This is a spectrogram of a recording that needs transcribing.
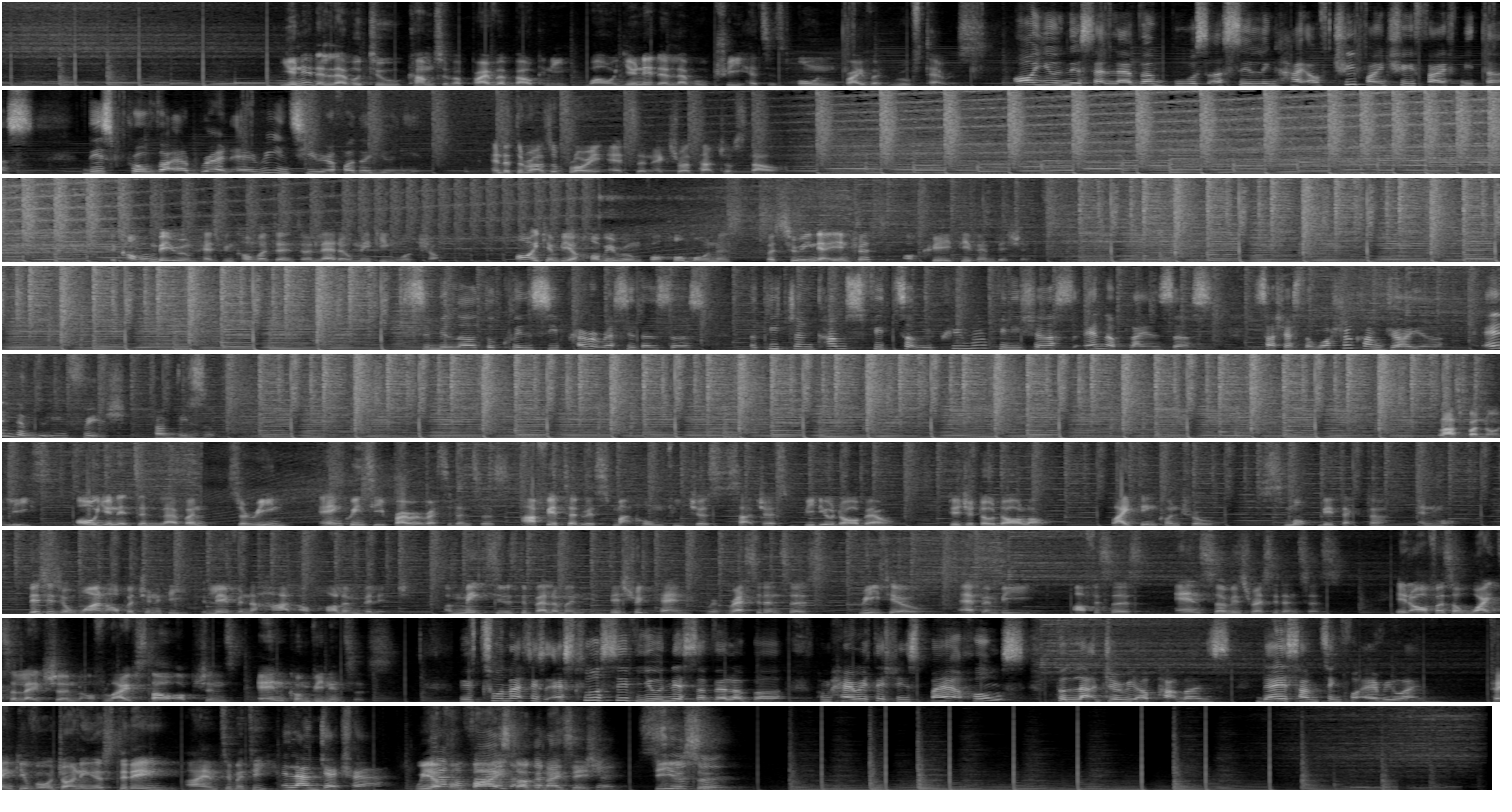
Unit at level 2 comes with a private balcony, while unit at level 3 has its own private roof terrace. All units at Leven boast a ceiling height of 3.35 meters. This provides a bright and airy interior for the unit. And the terrazzo flooring adds an extra touch of style. The common bedroom has been converted into a ladle making workshop, or it can be a hobby room for homeowners pursuing their interests or creative ambitions. Similar to Quincy private residences, the kitchen comes fitted with premium finishes and appliances, such as the washer cum dryer and the built-in fridge from V-ZUG. Last but not least, all units in Leven, Sereen, and Quincy private residences are fitted with smart home features such as video doorbell, digital door lock, lighting control, smoke detector, and more. This is your one opportunity to live in the heart of Holland Village, a mixed-use development in District 10 with residences, retail, F&B, offices, and service residences. It offers a wide selection of lifestyle options and conveniences. With 296 exclusive units available, from heritage-inspired homes to luxury apartments, there is something for everyone. Thank you for joining us today. I am Timothy. And I'm Jetra. We, we are, are from Far East Organisation. See you soon.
